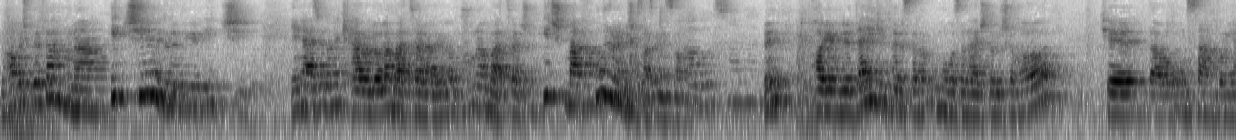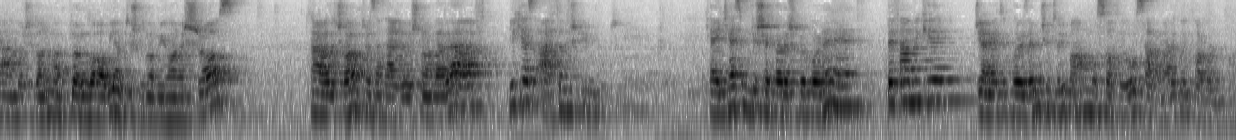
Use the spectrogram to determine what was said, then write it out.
می‌خوام بهش بفهمونم هیچ چی نمی‌دونه دیگه هیچ چی یعنی از آدم کرولالم بدتر یعنی کونم بدتر چون هیچ مفهومی رو نمیشه از انسان. ببین پایان دهی که فرستادن اون موقع 84 که در واقع اون سمفونی انباش دانو و داروگ آبی هم توش بود میهانش راست. تا 94 می‌تونستن تغییرش کنن و رفت. یکی از اهدافش این بود که اگه کسی اونجا شکارش بکنه بفهمه که جمعیت کره زمین چطوری با هم مسافه و سلام علیکم کار رو می‌کنه.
